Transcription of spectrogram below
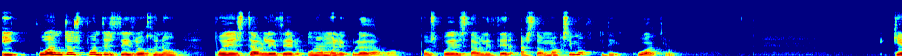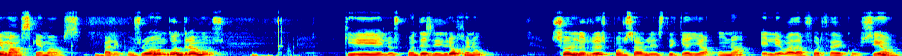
¿Y cuántos puentes de hidrógeno puede establecer una molécula de agua? Pues puede establecer hasta un máximo de 4. ¿Qué más? ¿Qué más? Vale, pues luego encontramos que los puentes de hidrógeno son los responsables de que haya una elevada fuerza de cohesión.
